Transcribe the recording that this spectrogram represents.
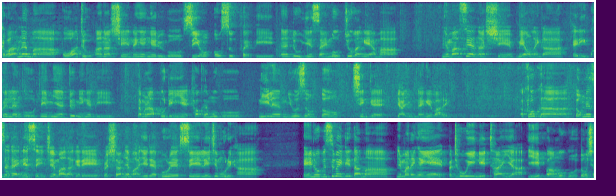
ကမ္ဘာနဲ့မှာဘဝတူအာဏာရှင်နိုင်ငံငယ်တွေကိုစီယုံအုပ်စုဖွဲ့ပြီးအန်တုရင်ဆိုင်မှုကြိုးပမ်းခဲ့ရမှာ မြန်မာစစ်အာဏာရှင်မင်းအောင်လှိုင်ကအဲ့ဒီခွင်လန်းကိုလင်းမြန်တွေ့မြင်ခဲ့ပြီးသမ္မတပူတင်ရဲ့ထောက်ခံမှုကိုနီလန်မျိုးစုံသုံးရှင်းကဲရယူနိုင်ခဲ့ပါတယ်။အခုခါသုံးနှစ်ဆက်တိုက်နှစ်စဉ်ကျင်းပလာခဲ့တဲ့ရုရှားမြန်မာရေတပ်ပူးရဲစေးလေးချင်းမှုတွေဟာအင်ဒိုပစိဖိတ်ဒေသမှာမြန်မာနိုင်ငံရဲ့ပထဝီနေထိုင်ရာရေးပါမှုကိုသုံးချ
